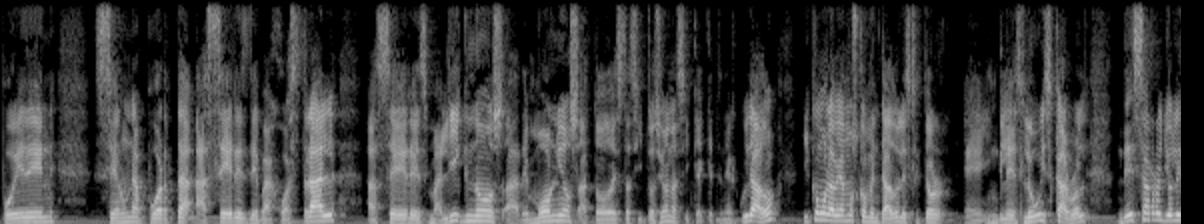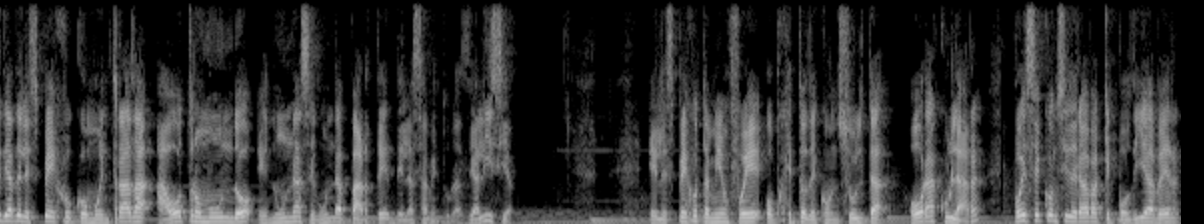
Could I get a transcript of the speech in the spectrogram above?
pueden ser una puerta a seres de bajo astral, a seres malignos, a demonios, a toda esta situación, así que hay que tener cuidado. Y como lo habíamos comentado, el escritor eh, inglés Lewis Carroll desarrolló la idea del espejo como entrada a otro mundo en una segunda parte de las aventuras de Alicia. El espejo también fue objeto de consulta oracular, pues se consideraba que podía ver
